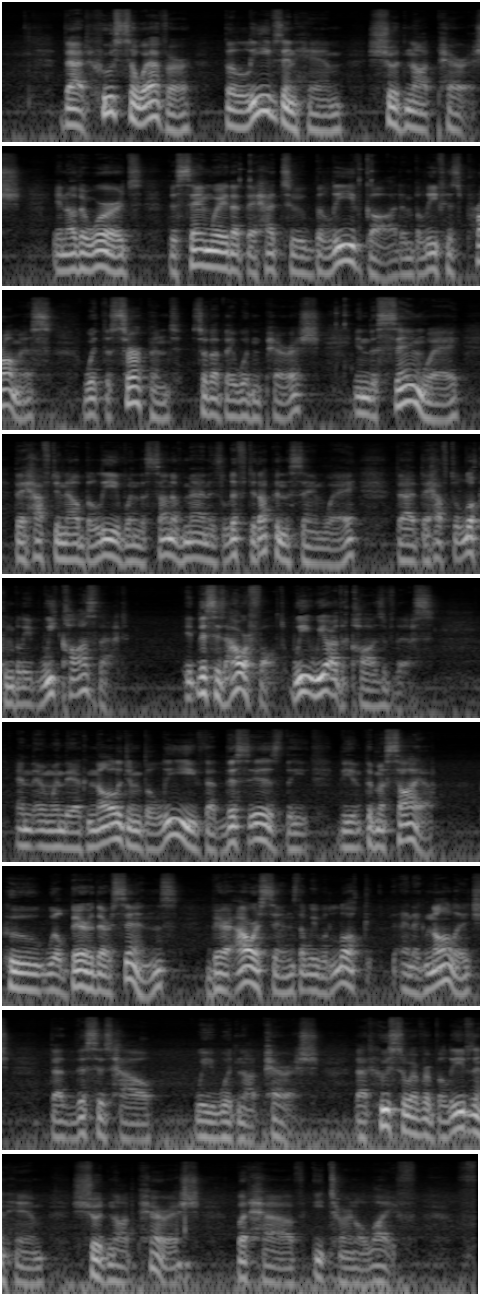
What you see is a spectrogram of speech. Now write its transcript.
that whosoever believes in him should not perish. In other words, the same way that they had to believe God and believe his promise with the serpent so that they wouldn't perish, in the same way, they have to now believe when the Son of Man is lifted up in the same way, that they have to look and believe we caused that. It, this is our fault. We, we are the cause of this. And, and when they acknowledge and believe that this is the, the, the Messiah who will bear their sins, bear our sins, that we would look and acknowledge that this is how we would not perish. That whosoever believes in him should not perish, but have eternal life.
